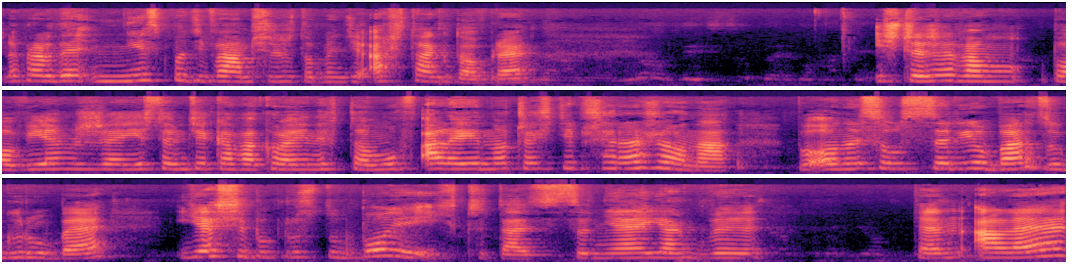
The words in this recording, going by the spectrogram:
Naprawdę nie spodziewałam się, że to będzie aż tak dobre. I szczerze Wam powiem, że jestem ciekawa kolejnych tomów, ale jednocześnie przerażona, bo one są serio bardzo grube i ja się po prostu boję ich czytać, co nie? Jakby ten, ale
